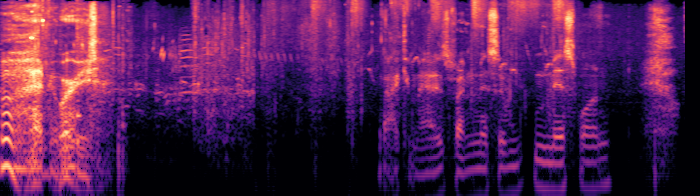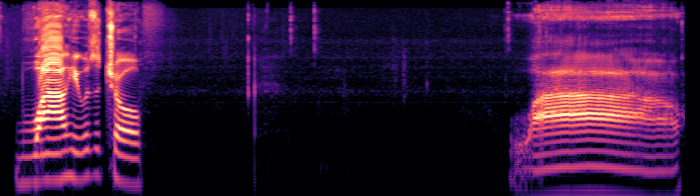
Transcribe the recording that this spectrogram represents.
Oh, had me worried. I can manage if I miss a miss one. Wow, he was a troll. Wow.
